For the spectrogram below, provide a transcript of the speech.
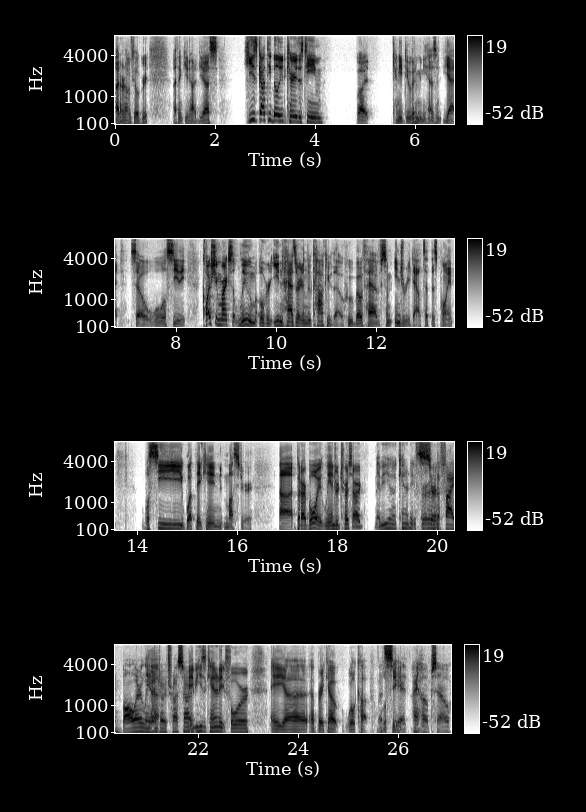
I don't know if you'll agree. I think you nodded yes. He's got the ability to carry this team, but Can he do it? I mean, he hasn't yet. So we'll see. The question marks loom over Eden Hazard and Lukaku, though, who both have some injury doubts at this point. We'll see what they can muster. Uh, but our boy, Leandro Trossard, maybe a candidate for Certified baller, Leandro yeah. Trossard. Maybe he's a candidate for a uh, a breakout World Cup. Let's we'll see. see it. I hope so.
